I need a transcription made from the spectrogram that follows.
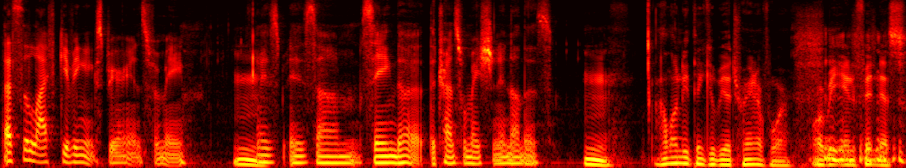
that's the life giving experience for me. Is is um, seeing the the transformation in others. How long do you think you'll be a trainer for or be in fitness?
